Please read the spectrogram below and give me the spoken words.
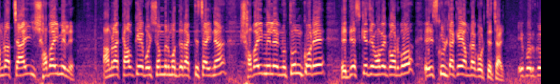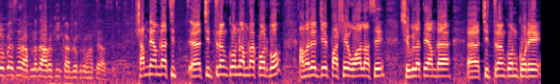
আমরা চাই সবাই মিলে আমরা কাউকে বৈষম্যের মধ্যে রাখতে চাই না। সবাই মিলে নতুন করে এই দেশকে যেভাবে গর্ব এই স্কুলটাকে আমরা করতে চাই। এই পরিকল্পনায় স্যার আপনাদের আরও কি কার্যক্রম হাতে আছে? সামনে আমরা চিত- চিত্রাঙ্কন আমরা করব। আমাদের যে পাশে ওয়াল আছে সেগুলোতে আমরা চিত্রাঙ্কন করে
